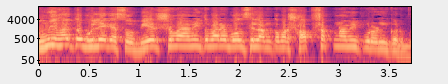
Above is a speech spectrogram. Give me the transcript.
তুমি হয়তো ভুলে গেছো বিয়ের সময় আমি তোমারে বলছিলাম তোমার সব স্বপ্ন আমি পূরণ করব।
